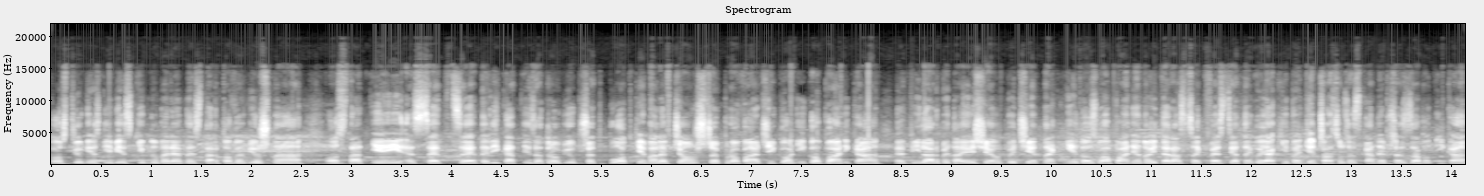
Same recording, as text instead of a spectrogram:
kostiumie z niebieskim numerem startowym już na ostatniej setce. Delikatnie zadrobił przed płotkiem, ale wciąż prowadzi. Goni go Bańka. Filar wydaje się być jednak nie do złapania. No i teraz kwestia tego, jaki będzie czas uzyskany przez zawodnika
